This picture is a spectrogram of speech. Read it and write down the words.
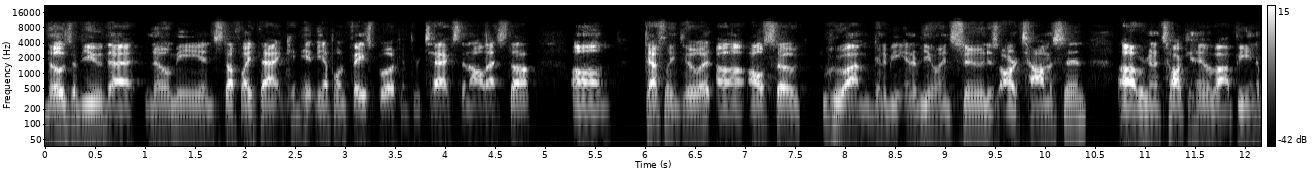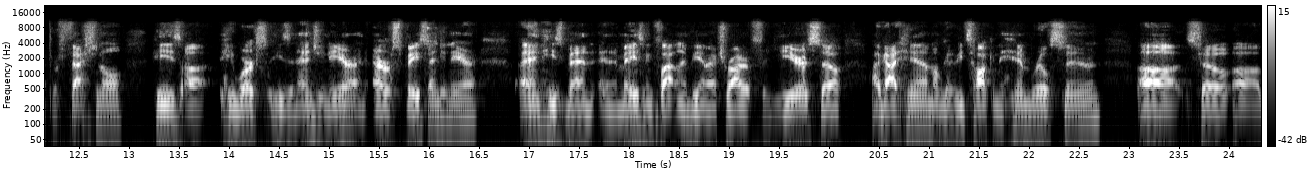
those of you that know me and stuff like that can hit me up on Facebook and through text and all that stuff. Um, definitely do it. Uh, also, who I'm going to be interviewing soon is Art Thomason. Uh, we're going to talk to him about being a professional. He's uh, he works. He's an engineer, an aerospace engineer, and he's been an amazing flatland BMX rider for years. So I got him. I'm going to be talking to him real soon. Uh, so uh,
